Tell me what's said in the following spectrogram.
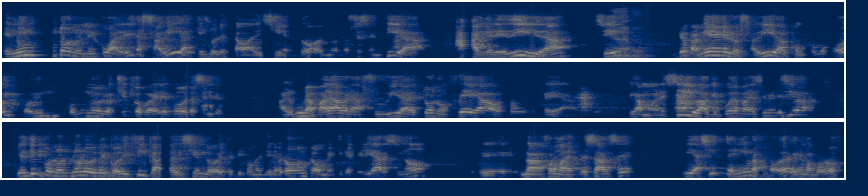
en un tono en el cual ella sabía que yo le estaba diciendo, no, se sentía agredida, ¿sí? Yo también lo sabía, como hoy con, uno de los chicos, por ahí le puedo decir alguna palabra subida de tono fea o fea, digamos, agresiva, que puede parecer agresiva, y el tipo no, lo decodifica diciendo este tipo me tiene bronca o me quiere pelear, sino eh, una forma de expresarse. Y así tenía una jugadora que no me acuerdo,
